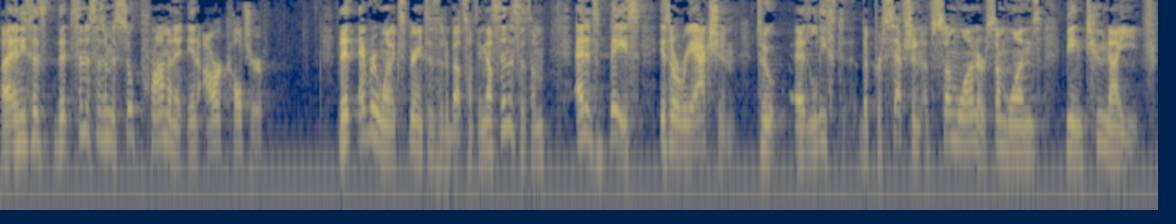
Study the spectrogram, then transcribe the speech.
Uh, and he says that cynicism is so prominent in our culture that everyone experiences it about something. Now, cynicism, at its base, is a reaction to at least the perception of someone or someone's being too naive.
